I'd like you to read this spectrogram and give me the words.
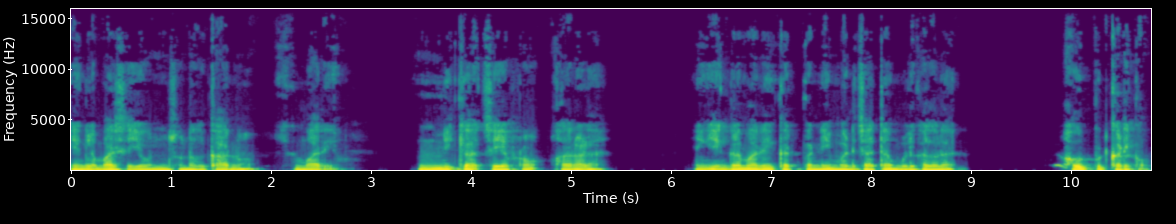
எங்களை மாதிரி செய்யணும்னு சொன்னது காரணம் இது மாதிரி இன்னிக்கா செய்ய போகிறோம் அதனால் நீங்கள் எங்களை மாதிரி கட் பண்ணி மடித்தா தான் உங்களுக்கு அதோட அவுட்புட் கிடைக்கும்.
